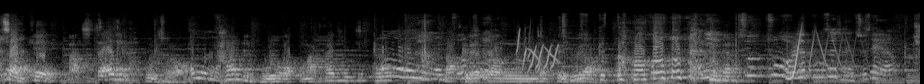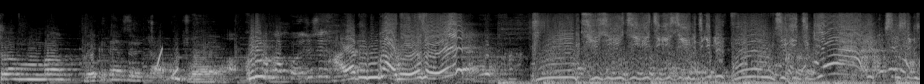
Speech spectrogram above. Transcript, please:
의도치 않게 마치 짜진 각본처럼 사람들이 모여갖고 막 사진 찍고 막 그랬던 적도 있고요. 아니, 춤, 춤 원래 평소에 잘 추세요? 춤은 브레이크 댄스를 조금 좋아해요. 그럼 한번 보여주시는 가야 되는 거 아니에요, 저희? 음, 지지, 지지, 지지, 지지, 지지, 붐, 지기, 지기, 야! 지지, 지기,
